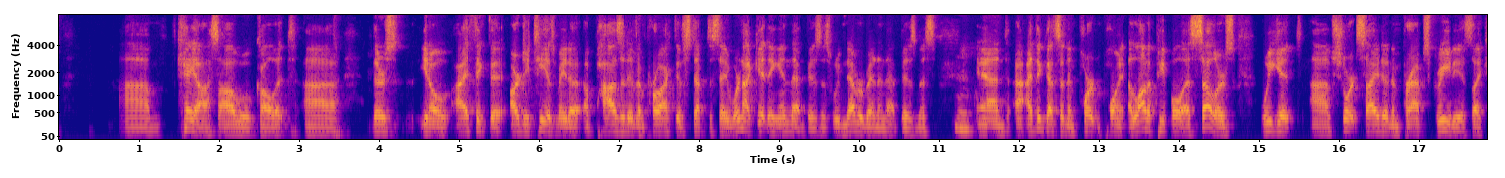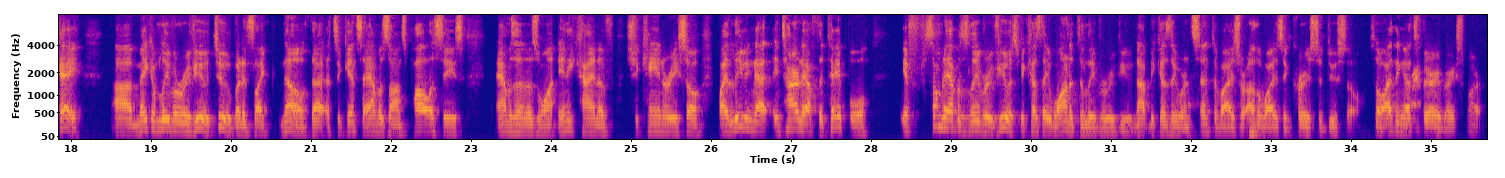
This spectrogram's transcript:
um, chaos i will call it uh, there's you know, I think that RGT has made a, a, positive and proactive step to say we're not getting in that business. We've never been in that business, mm. and I think that's an important point. A lot of people, as sellers, we get uh, short-sighted and perhaps greedy. It's like, hey, uh, make them leave a review too, but it's like, no, that it's against Amazon's policies. Amazon doesn't want any kind of chicanery. So by leaving that entirely off the table, if somebody happens to leave a review, it's because they wanted to leave a review, not because they were incentivized or otherwise encouraged to do so. So I think that's very, very smart.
